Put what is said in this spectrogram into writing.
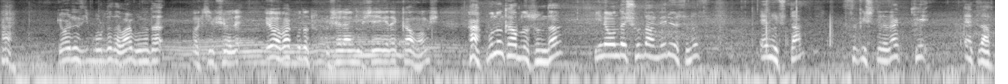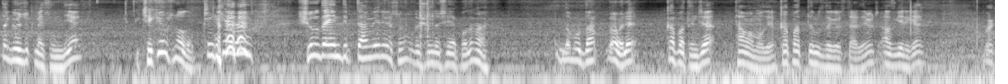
Heh. Gördüğünüz gibi burada da var. Bunu da bakayım şöyle. Yok bak bu da tutmuş. Herhangi bir şeye gerek kalmamış. Ha bunun kablosunda yine onu da şuradan veriyorsunuz. En uçtan sıkıştırarak ki etrafta gözükmesin diye. Çekiyor musun oğlum? Çekiyorum. Şunu da en dipten veriyorsunuz. Dur şunu da şey yapalım ha. Bunu da buradan böyle kapatınca tamam oluyor. Kapattığımızda göster Demir. Az geri gel. Bak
